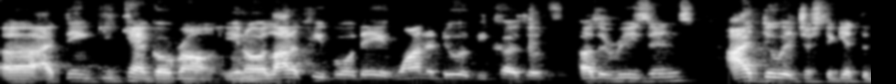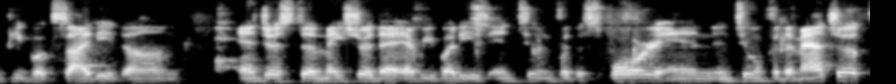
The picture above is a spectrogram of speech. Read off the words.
uh, I think you can't go wrong. You know, a lot of people they want to do it because of other reasons. I do it just to get the people excited, um, and just to make sure that everybody's in tune for the sport and in tune for the matchup.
